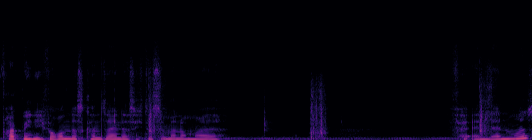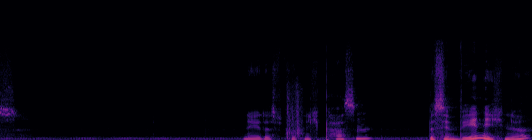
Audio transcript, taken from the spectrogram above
Frag mich nicht warum. Das kann sein, dass ich das immer noch mal verändern muss. Nee, das wird nicht passen. Bisschen wenig, ne?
